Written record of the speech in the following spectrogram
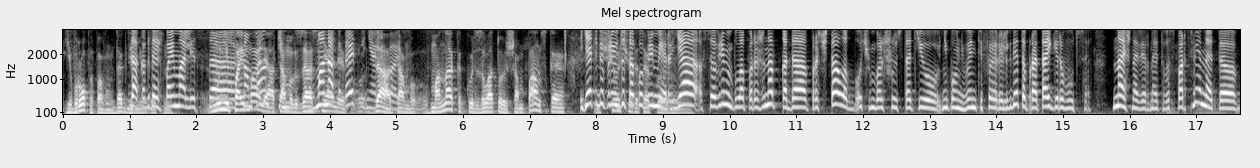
Европы, по-моему, да, где Да, когда их поймали с Ну, не поймали, а там их засняли. В Монако, да, если не ошибаюсь? Да, там в Монако какое-то золотое шампанское. Я тебе приведу такой такое. пример. Я в свое время была поражена, когда прочитала очень большую статью, не помню, в Fair или где-то, про Тайгера Вудса. Знаешь, наверное, этого спортсмена. Это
